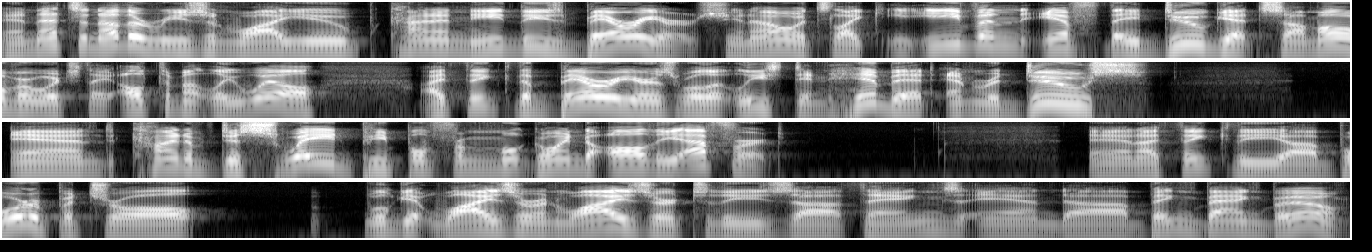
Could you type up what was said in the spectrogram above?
And that's another reason why you kind of need these barriers, you know? It's like even if they do get some over, which they ultimately will, I think the barriers will at least inhibit and reduce and kind of dissuade people from going to all the effort. And I think the uh, Border Patrol will get wiser and wiser to these uh, things, and uh, bing, bang, boom.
